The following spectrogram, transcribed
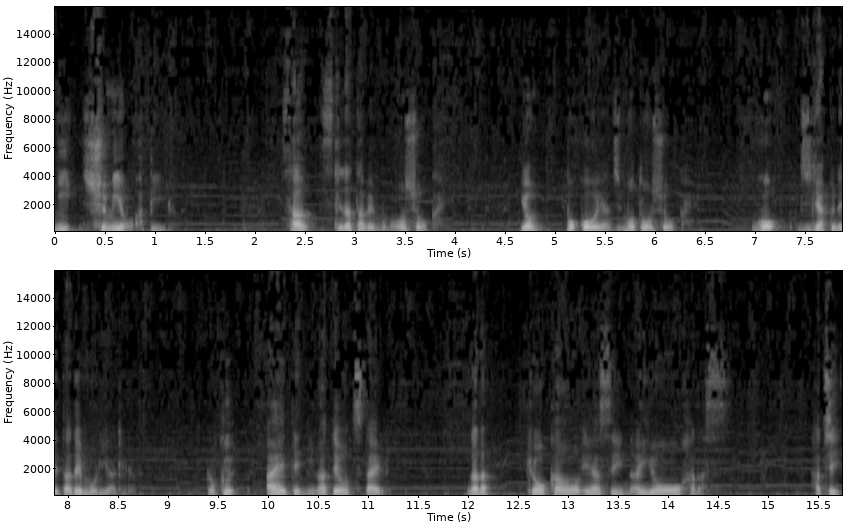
2、趣味をアピール。3、好きな食べ物を紹介。4、母校や地元を紹介。5、自虐ネタで盛り上げる。6、あえて苦手を伝える。7、共感を得やすい内容を話す。8、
